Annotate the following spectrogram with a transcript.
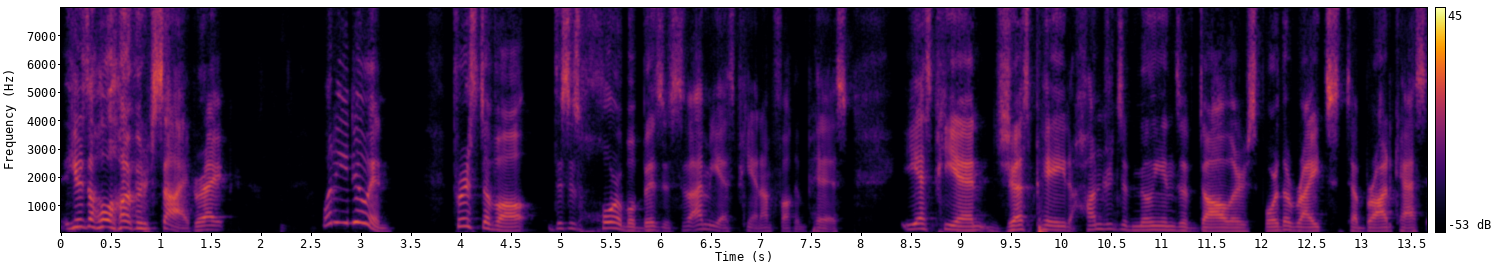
Here's a whole other side, right? What are you doing? First of all, this is horrible business. I'm ESPN, I'm fucking pissed. ESPN just paid hundreds of millions of dollars for the rights to broadcast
